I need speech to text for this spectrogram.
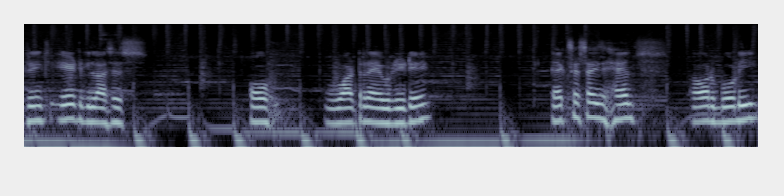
drink 8 glasses of water every day. Exercise helps our body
